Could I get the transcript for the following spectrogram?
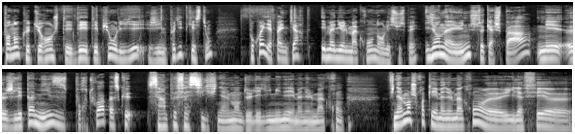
Pendant que tu ranges tes dés et tes pions, Olivier, j'ai une petite question. Pourquoi il n'y a pas une carte Emmanuel Macron dans les suspects? Il y en a une, je te cache pas, mais euh, je l'ai pas mise pour toi parce que c'est un peu facile finalement de l'éliminer, Emmanuel Macron. Finalement, je crois qu'Emmanuel Macron, euh, il a fait euh,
